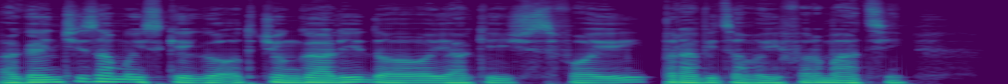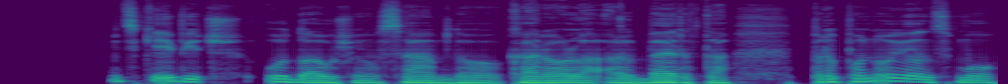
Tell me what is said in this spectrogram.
Agenci Zamojskiego odciągali do jakiejś swojej prawicowej formacji – Mickiewicz udał się sam do Karola Alberta, proponując mu,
